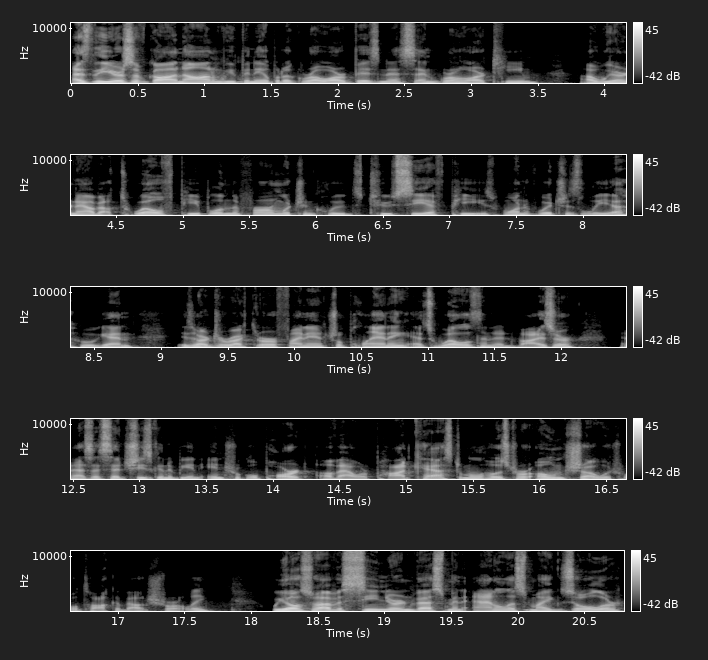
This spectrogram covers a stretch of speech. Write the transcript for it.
as the years have gone on, we've been able to grow our business and grow our team. Uh, we are now about 12 people in the firm, which includes two CFPs, one of which is Leah, who again is our director of financial planning as well as an advisor. And as I said, she's going to be an integral part of our podcast and will host her own show, which we'll talk about shortly. We also have a senior investment analyst, Mike Zoller,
